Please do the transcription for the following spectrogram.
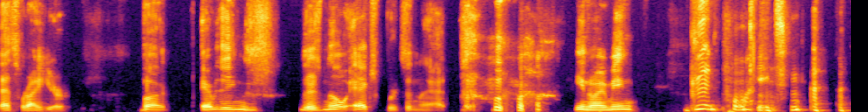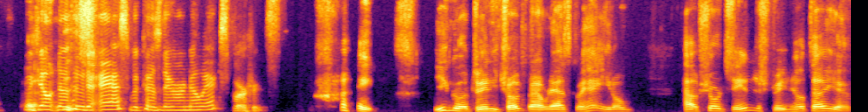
that's what i hear. But everything's there's no experts in that. You know what i mean good point we don't know who to ask because there are no experts. Right. You can go up to any truck driver and ask him, hey, you know, how short's the industry? And he'll tell you,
